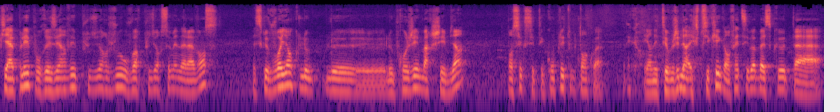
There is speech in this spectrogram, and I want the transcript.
qui appelaient pour réserver plusieurs jours, voire plusieurs semaines à l'avance, parce que voyant que le, le, le projet marchait bien, ils pensaient que c'était complet tout le temps, quoi. Et on était obligé de leur expliquer qu'en fait, c'est pas parce que tu as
